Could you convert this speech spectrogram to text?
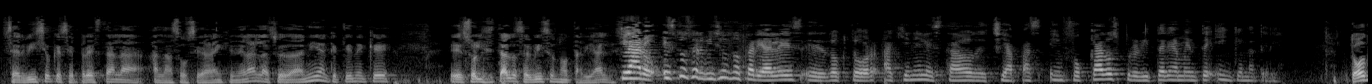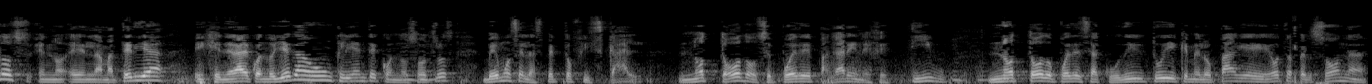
servicio que se presta a la, a la sociedad en general, la ciudadanía que tiene que eh, solicitar los servicios notariales. Claro, estos servicios notariales, eh, doctor, aquí en el estado de Chiapas, enfocados prioritariamente en qué materia? Todos en, la materia en general, cuando llega un cliente con nosotros, vemos el aspecto fiscal. No todo se puede pagar en efectivo, no todo puede sacudir tú y que me lo pague otra persona,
